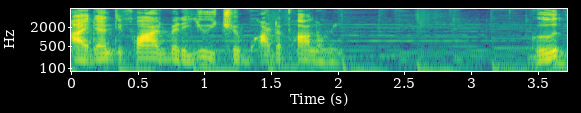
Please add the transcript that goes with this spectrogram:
identified by the YouTube are the following. Good,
